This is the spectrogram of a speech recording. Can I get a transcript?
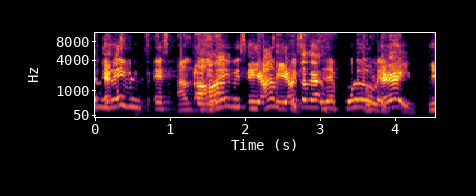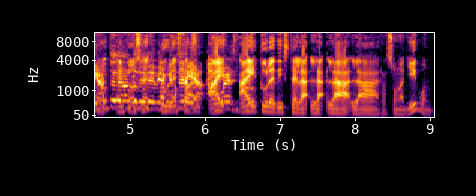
Anthony eh, Davis es Anthony Ajá, Davis y- y antes, antes de- y después de los ok. Lakers. Y antes de Anthony entonces, Davis, ¿a tú quién le sería? ahí, ahí tú le diste la, la, la, la razón a G1.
